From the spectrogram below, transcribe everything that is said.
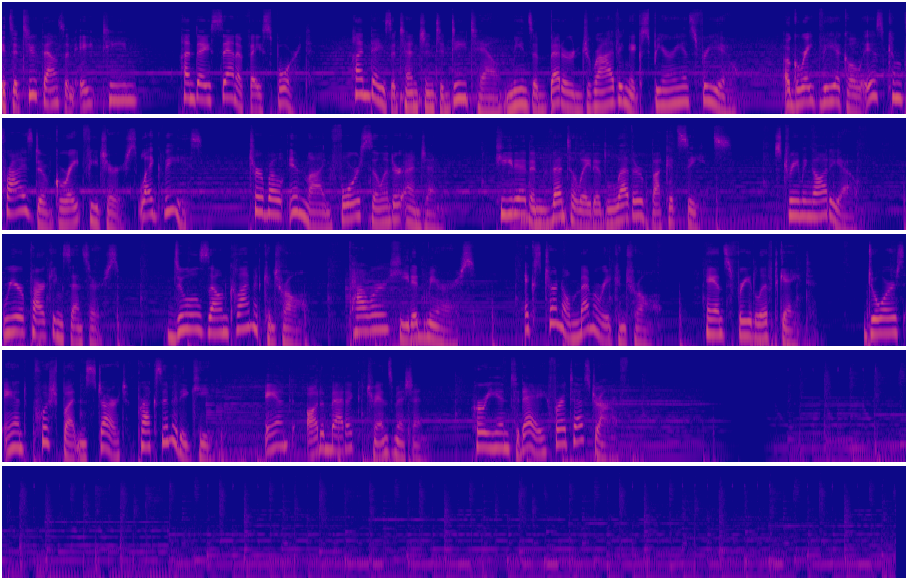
It's a 2018 Hyundai Santa Fe Sport. Hyundai's attention to detail means a better driving experience for you. A great vehicle is comprised of great features like these. Turbo inline four-cylinder engine, heated and ventilated leather bucket seats, streaming audio, rear parking sensors, dual zone climate control, power heated mirrors, external memory control, hands-free liftgate, doors and push-button start proximity key, and automatic transmission. Hurry in today for a test drive.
